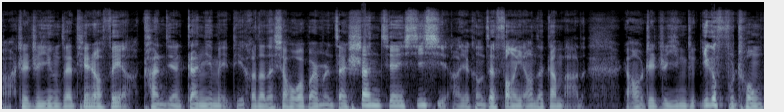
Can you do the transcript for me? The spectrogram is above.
啊，这只鹰在天上飞啊，看见甘尼美蒂和他的小伙伴们在山间嬉戏啊，也可能在放羊，在干嘛的。然后这只鹰就一个俯冲，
